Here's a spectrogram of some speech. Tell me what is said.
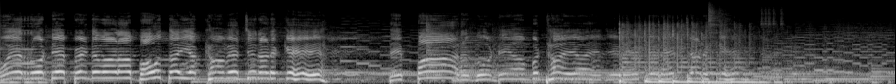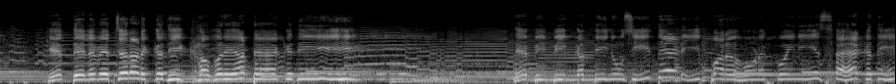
ਓਏ ਰੋਡੇ ਪਿੰਡ ਵਾਲਾ ਬਹੁਤਾ ਹੀ ਅੱਖਾਂ ਵਿੱਚ ਰੜਕੇ। ਤੇ ਭਾਰ ਗੋਡਿਆਂ ਬਿਠਾਇਆ ਏ ਜਿਹੜੇ ਜਿਹੜੇ ਚੜ ਕੇ ਕਿ ਦਿਲ ਵਿੱਚ ਰੜਕਦੀ ਖਬਰ ਅਟੈਕ ਦੀ ਤੇ ਬੀਬੀ ਕੱਤੀ ਨੂੰ ਸੀ ਦੇੜੀ ਪਰ ਹੁਣ ਕੋਈ ਨਹੀਂ ਸਹਿਕਦੀ।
